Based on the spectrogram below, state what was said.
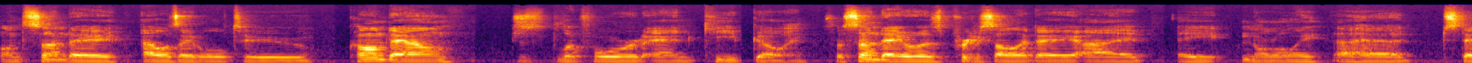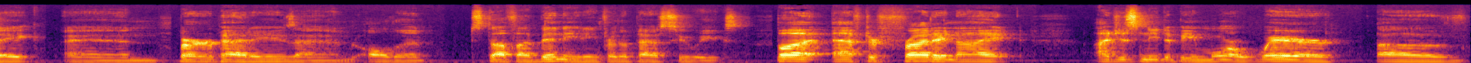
on Sunday, I was able to calm down, just look forward and keep going. So Sunday was pretty solid day. I ate normally. I had steak and burger patties and all the stuff I've been eating for the past two weeks. But after Friday night, I just need to be more aware of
